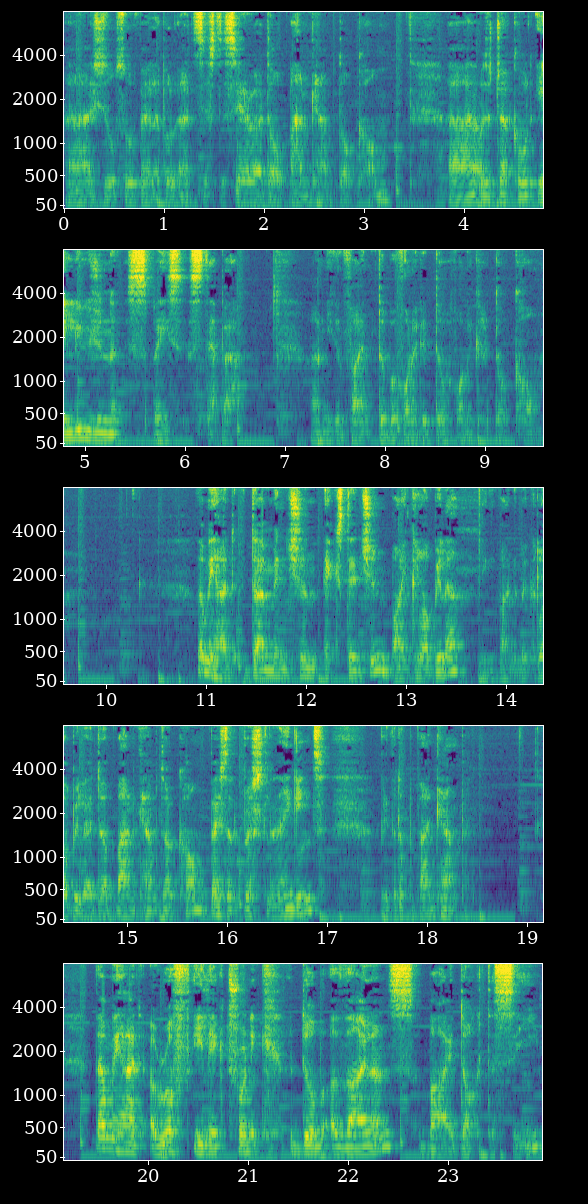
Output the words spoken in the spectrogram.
Uh, she's also available at sistasara.bandcamp.com. Uh, and that was a track called Illusion Space Stepper. And you can find Dubophonic at dubophonic.com. Then we had Dimension Extension by Globular. You can find them at globular.bandcamp.com, based out of Bristol in England. Pick that up at Bandcamp. Then we had a rough electronic dub violence by Dr. C.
